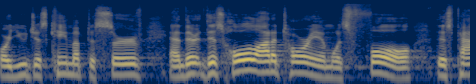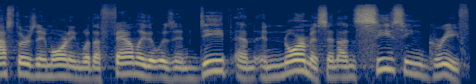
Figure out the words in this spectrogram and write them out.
or you just came up to serve. And there, this whole auditorium was full this past Thursday morning with a family that was in deep and enormous and unceasing grief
